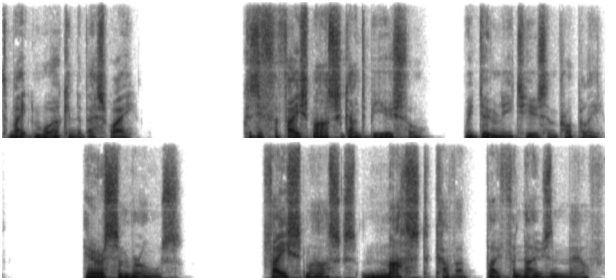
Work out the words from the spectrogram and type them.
to make them work in the best way. Because if the face masks are going to be useful, we do need to use them properly. Here are some rules. Face masks must cover both the nose and mouth.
